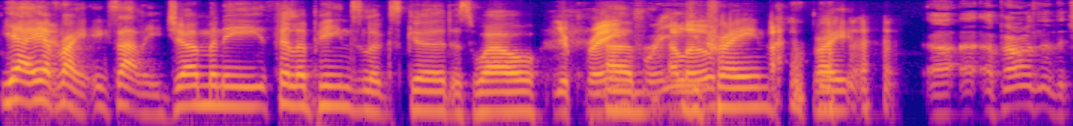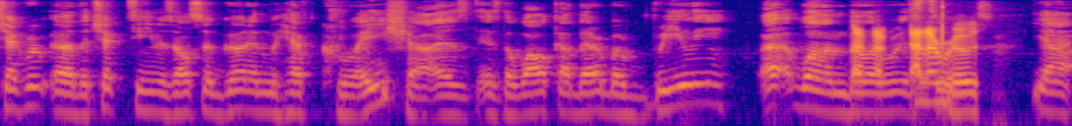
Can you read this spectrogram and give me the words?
Yeah, yeah, And- right, exactly. Germany, Philippines looks good as well. Ukraine. Um, hello. Ukraine, right? Uh, apparently, the Czech group- uh, the Czech team is also good, and we have Croatia as as the wildcard there. But really, uh, well, in Belarus. too. Belarus. Yeah,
